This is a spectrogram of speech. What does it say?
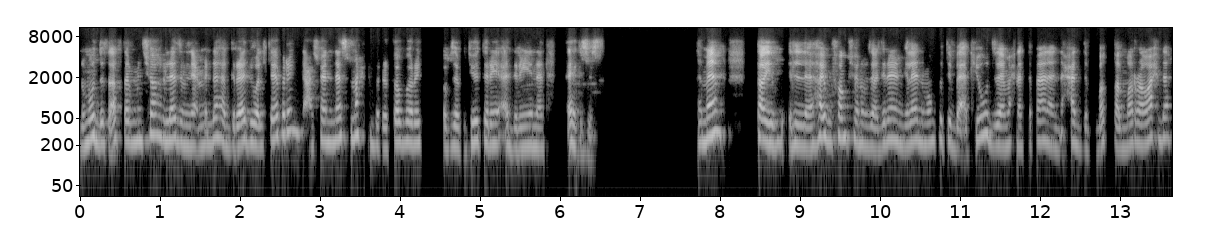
لمدة أكتر من شهر لازم نعمل لها gradual tapering عشان نسمح بال recovery of the pituitary adrenal axis تمام؟ طيب ال hypofunction of the adrenal gland ممكن تبقى acute زي ما إحنا اتفقنا إن حد بطل مرة واحدة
